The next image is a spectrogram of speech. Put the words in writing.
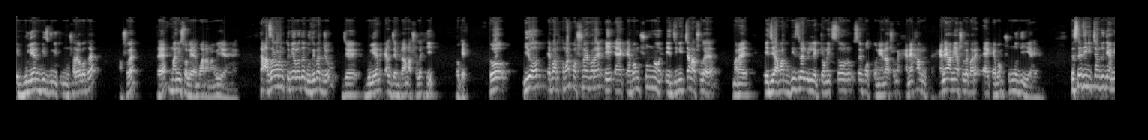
এই বুলিয়ান বীজগণিত অনুসারে হলো আসলে মানি চলে বানানো হয়ে আয়। তা আজা বরং তুমি হলো বুঝি পারছ যে বুলিয়ান এলজেব্রান আসলে হি ওকে তো ইয়ত এবার তোমার প্রশ্ন এবারে এই এক এবং শূন্য এই জিনিসটা আসলে মানে এই যে আমার ডিজিটাল ইলেকট্রনিক্স বর্তমানে আসলে হেনে হাম হেনে আমি আসলে পারে এক এবং শূন্য দিয়ে আয়। তো সেই জিনিসটা যদি আমি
